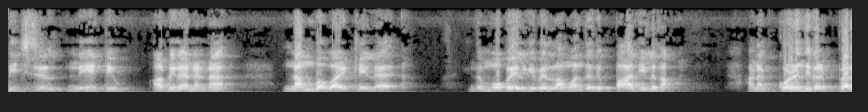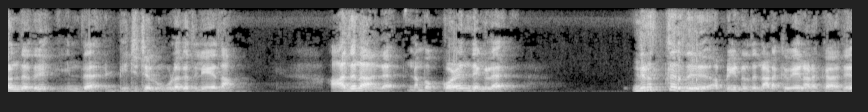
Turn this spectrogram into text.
டிஜிட்டல் நேட்டிவ் அப்படின்னா என்னென்னா நம்ம வாழ்க்கையில் இந்த மொபைல் கிபைல்லாம் வந்தது பாதியில் தான். ஆனால் குழந்தைகள் பிறந்தது இந்த டிஜிட்டல் உலகத்திலேயே தான். அதனால் நம்ம குழந்தைங்களை நிறுத்துறது அப்படின்றது நடக்கவே நடக்காது.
